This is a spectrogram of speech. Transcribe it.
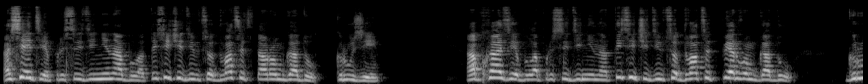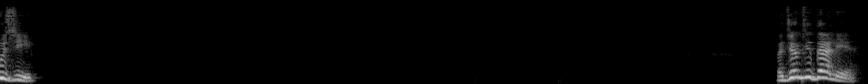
Осетия присоединена была в 1922 году к Грузии. Абхазия была присоединена в 1921 году Грузии. Пойдемте далее.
